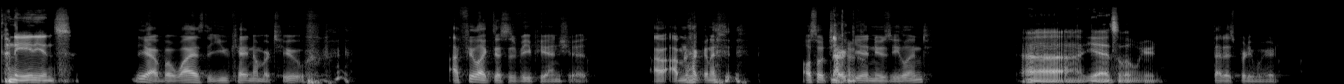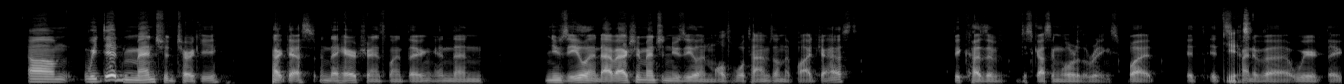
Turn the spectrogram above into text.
Canadians. Yeah, but why is the UK number two? I feel like this is VPN shit. I, I'm not gonna. also, gonna- Turkey and New Zealand. Uh, yeah, it's a little weird. That is pretty weird. Um, we did mention Turkey, I guess, in the hair transplant thing, and then New Zealand. I've actually mentioned New Zealand multiple times on the podcast because of discussing Lord of the Rings, but it, it's Yes. kind of a weird thing.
